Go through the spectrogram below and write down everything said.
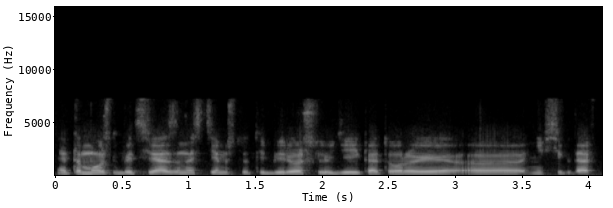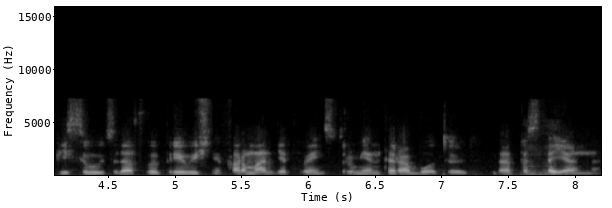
Это может быть связано с тем, что ты берешь людей, которые э, не всегда вписываются да, в твой привычный формат, где твои инструменты работают да, постоянно. И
